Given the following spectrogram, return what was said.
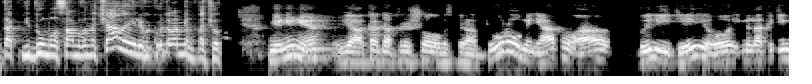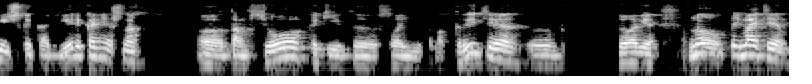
так не думал с самого начала или в какой-то момент начал? Не-не-не, я когда пришел в аспирантуру, у меня была, были идеи о именно академической карьере, конечно. Э, там все, какие-то свои там, открытия э, голове. Но, понимаете,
